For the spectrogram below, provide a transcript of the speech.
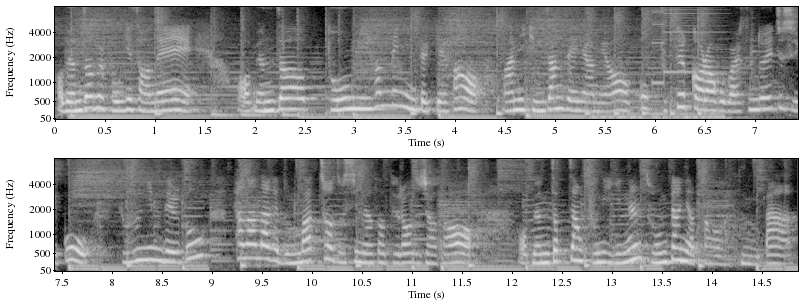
어, 면접을 보기 전에 어, 면접 도우미 선배님들께서 많이 긴장되냐며 꼭 붙을 거라고 말씀도 해주시고 교수님들도 편안하게 눈 맞춰주시면서 들어주셔서 어, 면접장 분위기는 좋은 편이었던 것 같습니다.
